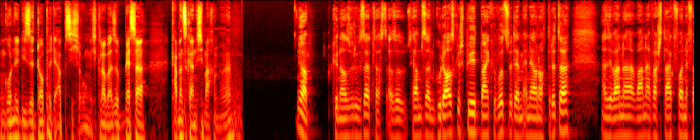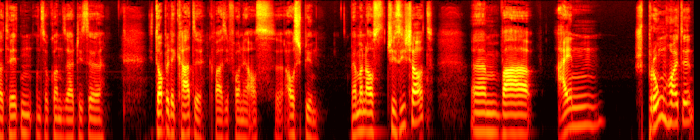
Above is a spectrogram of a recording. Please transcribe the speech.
im Grunde diese doppelte Absicherung. Ich glaube, also besser kann man es gar nicht machen, oder? Ja, genauso wie du gesagt hast. Also sie haben es dann gut ausgespielt. Michael Woods wird am Ende auch noch Dritter. Also sie waren, waren einfach stark vorne vertreten und so konnten sie halt diese die doppelte Karte quasi vorne aus, äh, ausspielen. Wenn man aufs GC schaut, ähm, war ein Sprung heute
